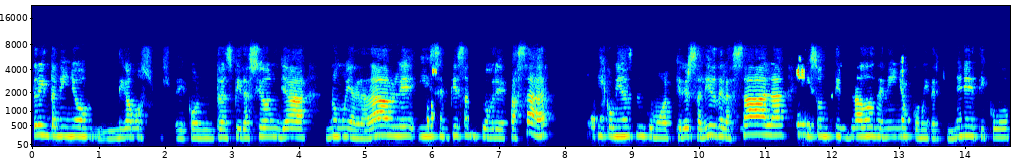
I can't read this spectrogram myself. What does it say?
30 niños, digamos, eh, con transpiración ya no muy agradable y se empiezan a sobrepasar y comienzan como a querer salir de la sala y son tildados de niños como hiperkinéticos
